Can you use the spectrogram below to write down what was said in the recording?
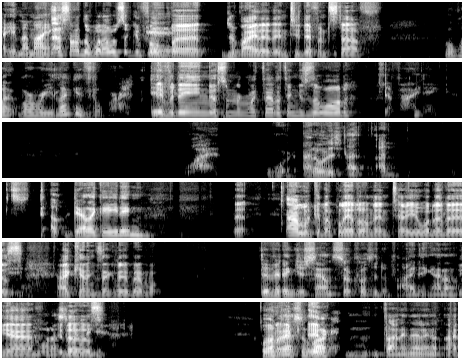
I hit my mic. That's not the what I was looking for, Yeah. but divided into different stuff. well, what, what were you looking for? Div- Dividending or something like that. I think is the word. dividing. I don't. I, I, uh, delegating. I'll look it up later on and tell you what it is. I can't exactly a bit more. Dividing just sounds so close to dividing. I don't. Yeah, know what else it does. be. Well, Like, best of it- luck finding that out. I,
